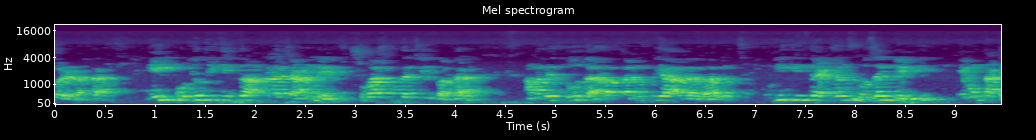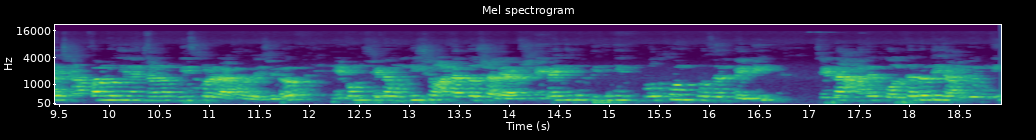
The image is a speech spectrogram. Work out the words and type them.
করে রাখা। এই পদ্ধতি কিন্তু আপনারা জানলেন সুভাষ মুখার্জির কথা। আমাদের দুর্গা কানুপ্রিয়া আগরওয়াল, উনি কিন্তু একজন ফ্রোজেন বেবি এবং তাকে ছাপ্পান্ন দিনের জন্য ফ্রিজ করে রাখা হয়েছিল এবং সেটা উনিশশো আটাত্তর সালে। আর সেটাই কিন্তু পৃথিবীর প্রথম ফ্রোজেন বেবি যেটা আমাদের কলকাতাতেই আমাদের উনি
